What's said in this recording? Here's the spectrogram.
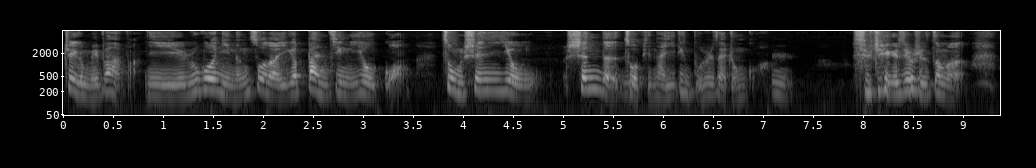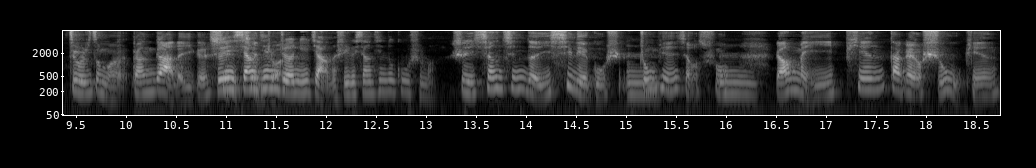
这个没办法，你如果你能做到一个半径又广、纵深又深的作品，那一定不是在中国。嗯，就这个就是这么就是这么尴尬的一个所以《相亲者你》讲的是一个相亲的故事吗？是相亲的一系列故事，中篇小说。嗯然后每一篇大概有十五篇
